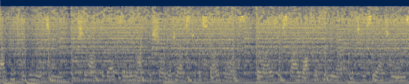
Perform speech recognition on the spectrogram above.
Back in 2019, she rocked the red satin off-the-shoulder dress to the Star Wars, The Rise of Skywalker premiere at the TCL Chinese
